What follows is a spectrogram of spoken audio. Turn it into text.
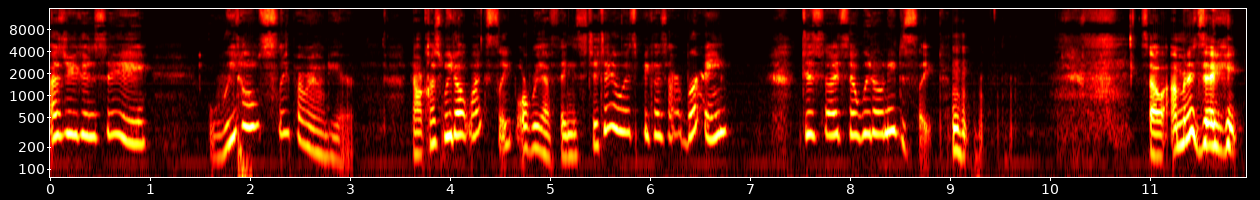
as you can see, we don't sleep around here. Not because we don't like sleep or we have things to do, it's because our brain decides that we don't need to sleep. So I'm going to take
